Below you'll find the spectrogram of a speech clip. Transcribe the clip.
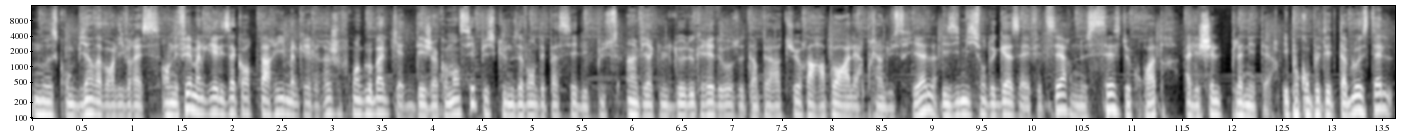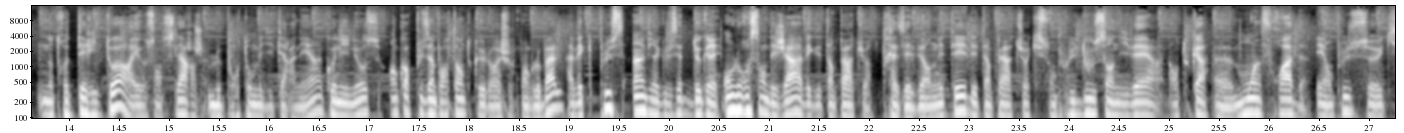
nous risquons bien d'avoir l'ivresse. En effet, malgré les accords de Paris, malgré le réchauffement global qui a déjà commencé, puisque nous avons dépassé les plus 1,2 degrés de hausse de température par rapport à l'ère pré-industrielle, les émissions de gaz à effet de serre ne cessent de croître à l'échelle planétaire. Et pour compléter le tableau, Estelle, notre territoire, et au sens large le pourtour méditerranéen, connaît une hausse encore plus importante que le réchauffement global, avec plus 1,7 degrés. On le ressent déjà avec des températures très élevées en été, des températures qui sont plus douces en hiver, en tout cas euh, moins froides, et en plus euh, qui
